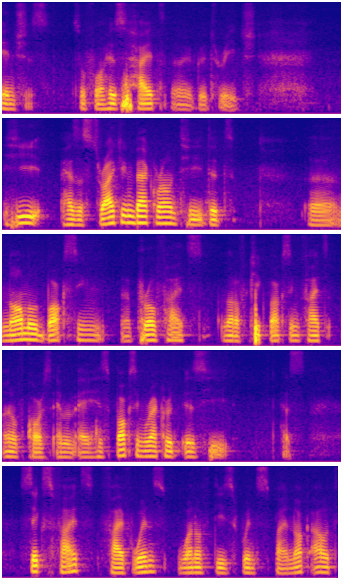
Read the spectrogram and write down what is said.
inches. So for his height, a good reach. He has a striking background. He did uh, normal boxing, uh, pro fights, a lot of kickboxing fights, and of course MMA. His boxing record is he has six fights, five wins, one of these wins by knockout,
